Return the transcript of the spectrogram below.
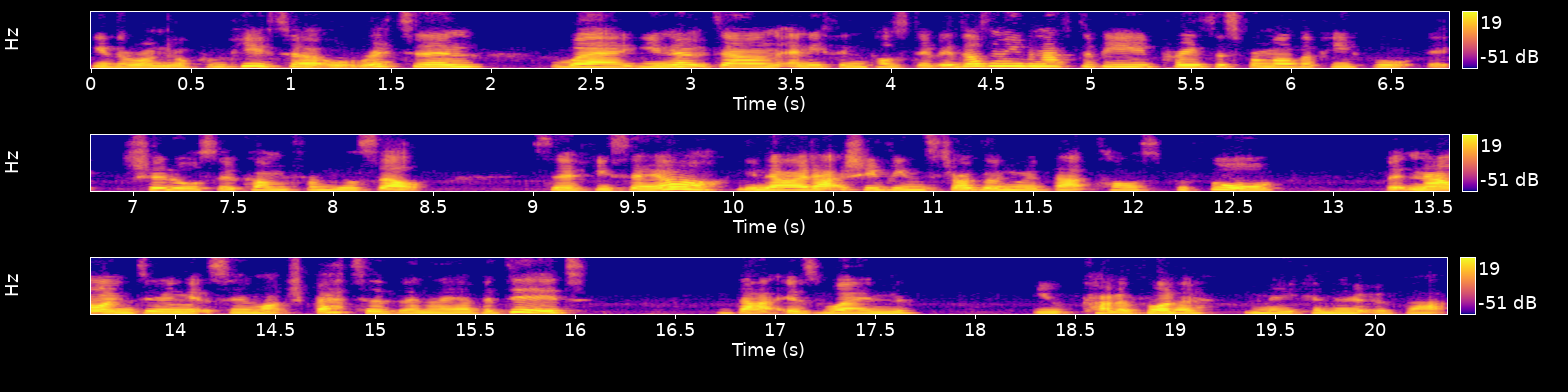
either on your computer or written, where you note down anything positive. It doesn't even have to be praises from other people. It should also come from yourself. So if you say, oh, you know, I'd actually been struggling with that task before, but now I'm doing it so much better than I ever did, that is when you kind of want to make a note of that.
